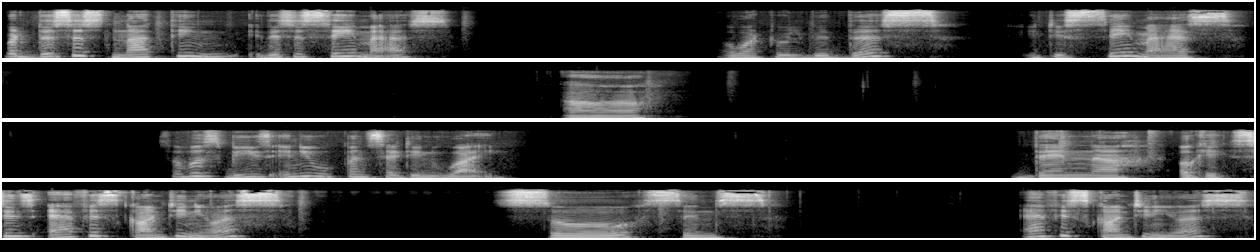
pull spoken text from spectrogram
But this is nothing. This is same as what will be this? It is same as uh, suppose B is any open set in Y then uh, okay since f is continuous so since f is continuous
